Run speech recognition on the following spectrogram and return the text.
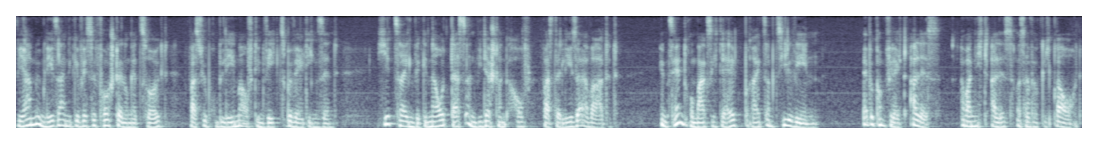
Wir haben im Leser eine gewisse Vorstellung erzeugt, was für Probleme auf dem Weg zu bewältigen sind. Hier zeigen wir genau das an Widerstand auf, was der Leser erwartet. Im Zentrum mag sich der Held bereits am Ziel wehnen. Er bekommt vielleicht alles, aber nicht alles, was er wirklich braucht.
